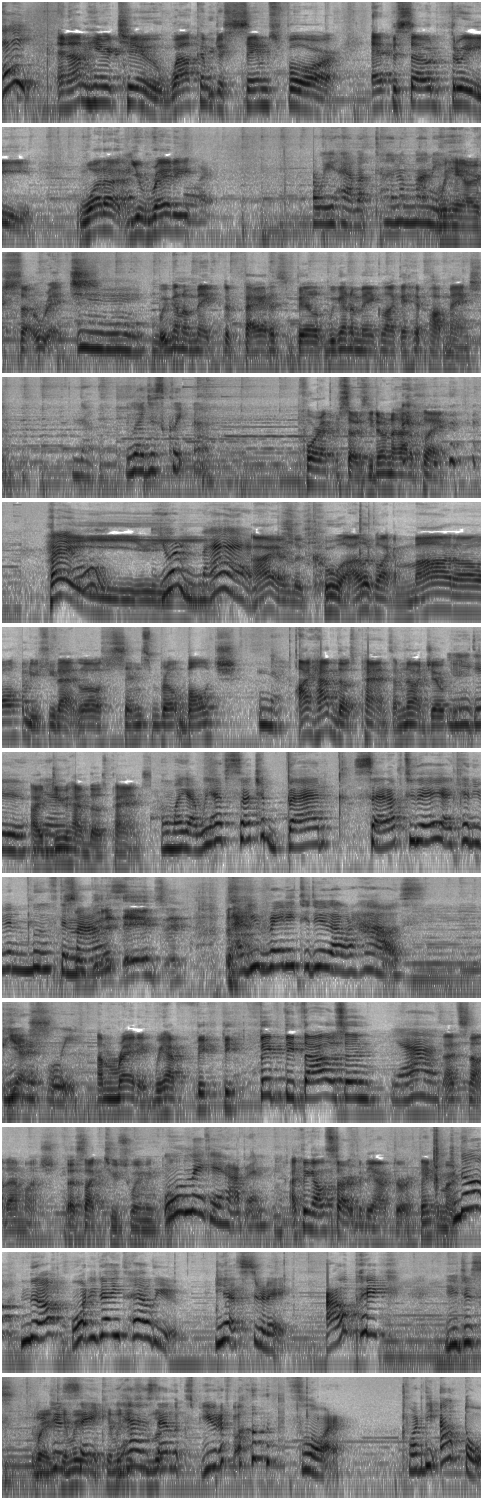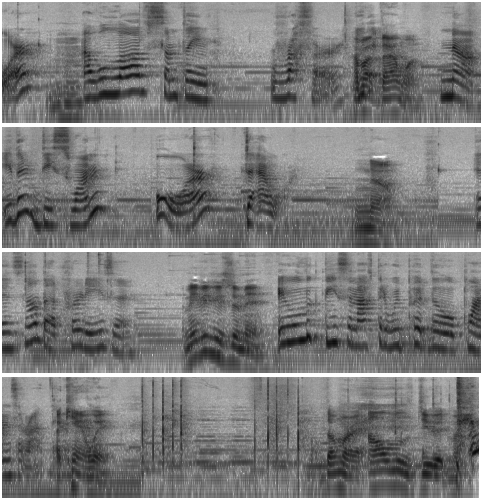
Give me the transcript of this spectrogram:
Hey! And I'm here too. Welcome to Sims 4, Episode 3. What up? You ready? We have a ton of money. We are so rich. Mm, We're gonna make the fattest build. We're gonna make like a hip hop mansion. no. Do I just click that? Four episodes. You don't know how to play. hey! Oh, You're mad. I look cool. I look like a model. Do you see that little Sims bulge? No. I have those pants. I'm not joking. You do, I yeah. do have those pants. Oh my god, we have such a bad setup today. I can't even move the So mouse. good at dancing. Are you ready to do our house? Yes. Beautifully. I'm ready. We have 50 50,000. Yeah. That's not that much. That's like two swimming pools. We'll make it happen. I think I'll start with the outdoor. Thank you, Mark. No, no. What did I tell you yesterday? I'll pick. You just, you Wait, just can we- say can we just yes. look- that looks beautiful. Floor. For the outdoor, Mm-hmm. I would love something rougher. How about that one? No, either this one or that one. No. And it's not that pretty, is it? Maybe if you zoom in. It will look decent after we put the little plants around I can't wait. Don't worry, I will do it, Mark.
